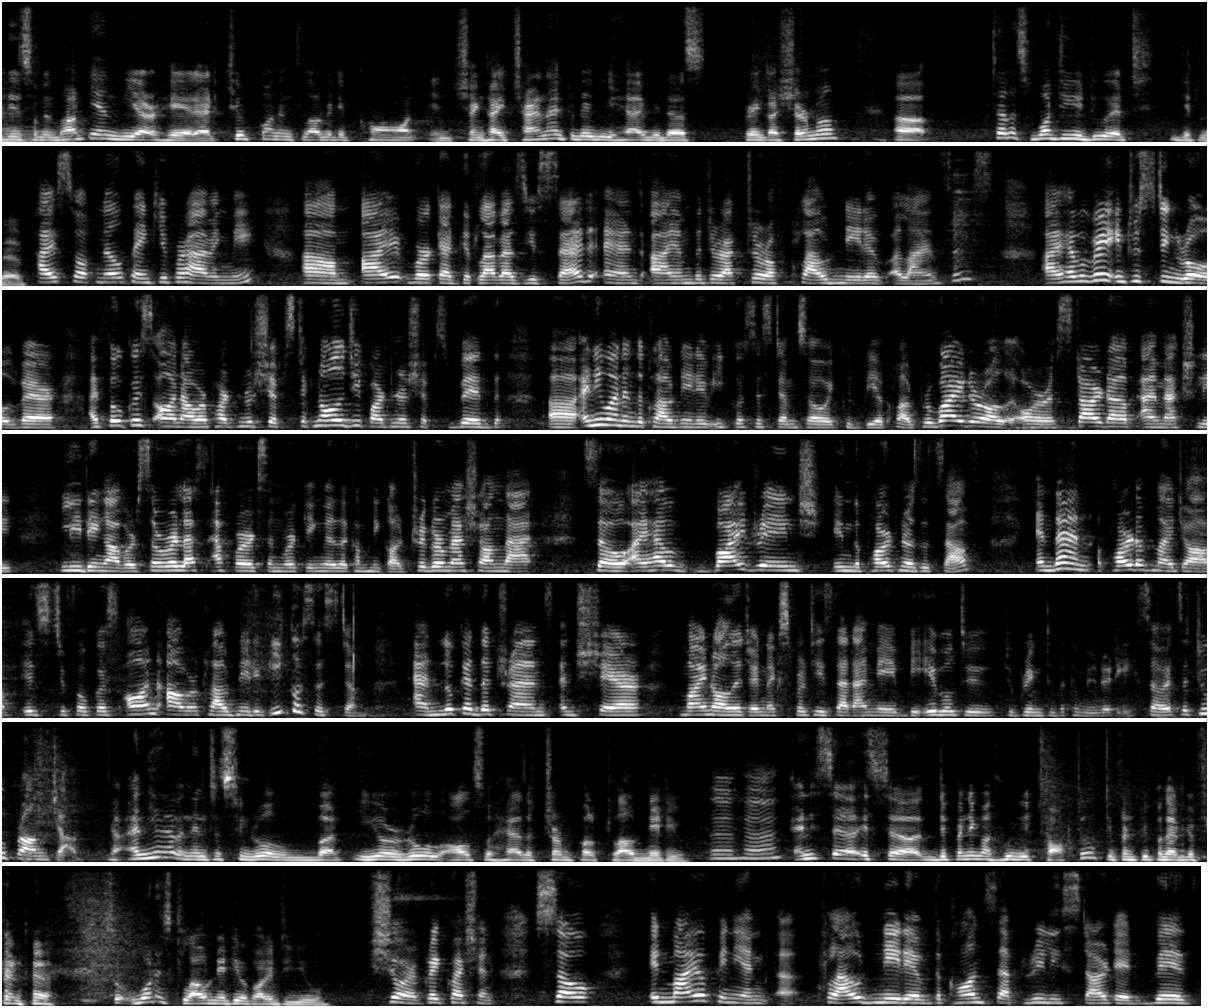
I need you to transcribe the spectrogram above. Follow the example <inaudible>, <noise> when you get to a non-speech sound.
Hi, this is Swapnil Bharti, and we are here at KubeCon and CloudNativeCon in Shanghai, China. And today we have with us Priyanka Sharma. Uh, tell us, what do you do at GitLab? Hi, Swapnil. Thank you for having me. Um, I work at GitLab, as you said, and I am the director of Cloud Native Alliances. I have a very interesting role where I focus on our partnerships, technology partnerships with uh, anyone in the cloud native ecosystem. So it could be a cloud provider or, or a startup. I'm actually leading our serverless efforts and working with a company called TriggerMesh on that. So I have a wide range in the partners itself. And then a part of my job is to focus on our cloud native ecosystem and look at the trends and share my knowledge and expertise that I may be able to, to bring to the community. So it's a two pronged job. Yeah, and you have an interesting role, but your role also has a term called cloud native. Mm-hmm. And it's, uh, it's uh, depending on who you talk to, different people have different. <laughs> Uh, so, what is cloud native according to you? Sure, great question. So, in my opinion, uh, cloud native, the concept really started with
